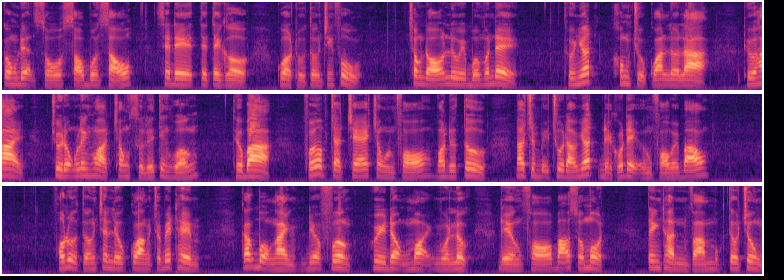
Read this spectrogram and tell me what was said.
công điện số 646 CDTTG của Thủ tướng Chính phủ. Trong đó lưu ý 4 vấn đề. Thứ nhất, không chủ quan lơ là. Thứ hai, chủ động linh hoạt trong xử lý tình huống. Thứ ba, phối hợp chặt chẽ trong ứng phó. Và thứ tư là chuẩn bị chu đáo nhất để có thể ứng phó với bão. Phó Thủ tướng Trần Lưu Quang cho biết thêm, các bộ ngành, địa phương huy động mọi nguồn lực để ứng phó bão số 1. Tinh thần và mục tiêu chung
